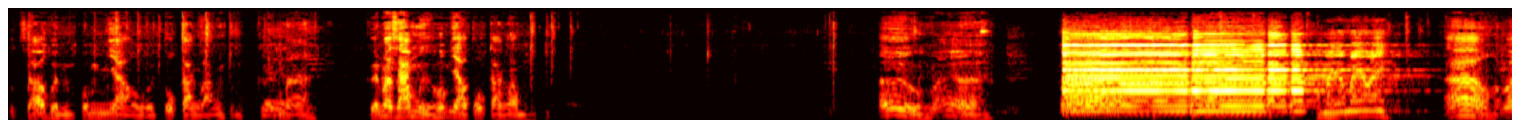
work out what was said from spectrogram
ลูกสาวเพิ่นผมเหยาวโต๊ะกลางหลังผมเกิดมาเกิดมาสามหมื่นผมยาวโต๊ะกลางลำเออเออทำไมทำไมทำไมอ้าวทำไม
